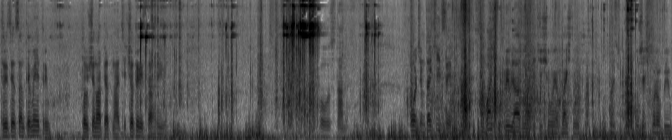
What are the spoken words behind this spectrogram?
30 сантиметрів, товщина 15, 400 гривень такого стану. Потім такі це собачку прив'язувати, чи що, як бачите, от, хтось кушечку робив.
